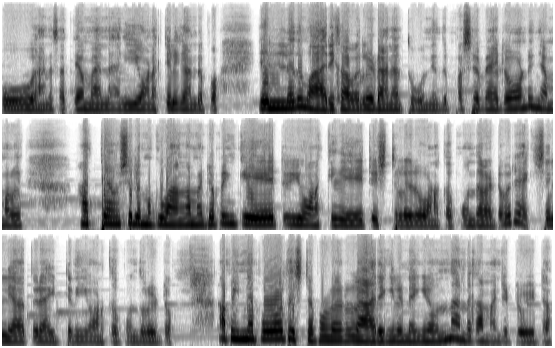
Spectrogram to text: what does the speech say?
പോവുകയാണ്. സത്യം പറഞ്ഞാൽ ഈ ഉണക്കിൽ കണ്ടപ്പോൾ എല്ലാതും വാരി കവറിലിടാനാണ് തോന്നിയത്. പക്ഷെ വിലകൊണ്ട് നമ്മൾ അത്യാവശ്യം നമുക്ക് വാങ്ങാൻ പറ്റും. അപ്പോൾ എനിക്ക് ഏറ്റവും ഈ ഉണക്കിൽ ഏറ്റവും ഇഷ്ടമുള്ള ഒരു ഉണക്കക്കൂന്തൽ കേട്ടോ. ഒരു രക്ഷയില്ലാത്തൊരു ഐറ്റം ഈ ഉണക്കക്കൂന്തൽ കേട്ടോ. അപ്പോൾ ഇന്നെ പോലത്തെ ഇഷ്ടമുള്ള ആരെങ്കിലും ഉണ്ടെങ്കിൽ ഒന്നാണ്ട് കമന്റ് ഇട്ടോ കേട്ടോ.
